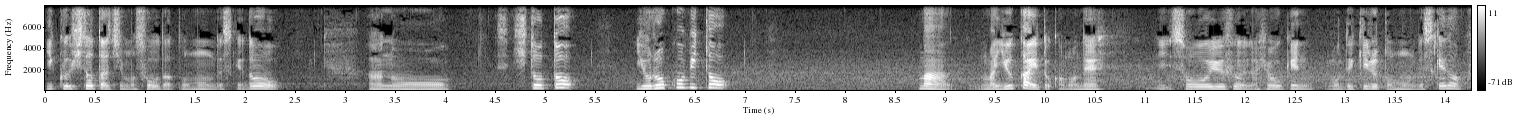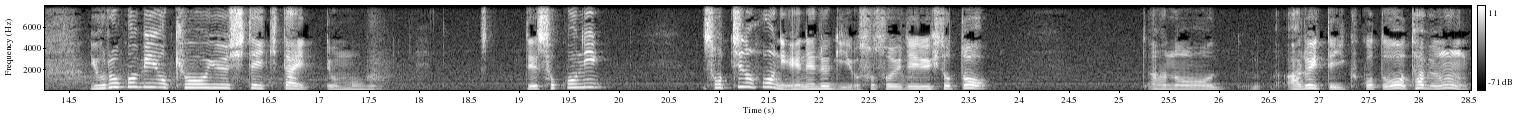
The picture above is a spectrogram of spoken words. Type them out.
いく人たちもそうだと思うんですけどあの人と喜びとまあまあ愉快とかもねそういう風な表現もできると思うんですけど喜びを共有していきたいって思う。でそこにそっちの方にエネルギーを注いでいる人とあの歩いていくことを多分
